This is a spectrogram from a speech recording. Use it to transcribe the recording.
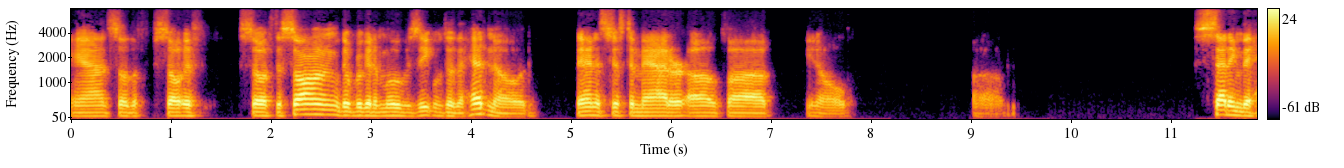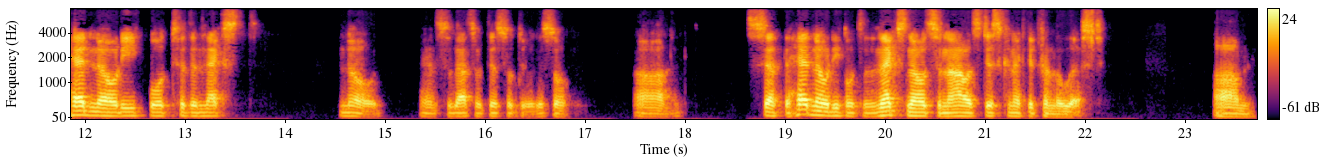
And so the so if so if the song that we're going to move is equal to the head node, then it's just a matter of uh, you know um, setting the head node equal to the next node. And so that's what this will do. This will uh, set the head node equal to the next node. So now it's disconnected from the list. Um,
